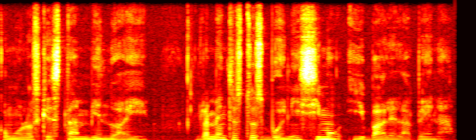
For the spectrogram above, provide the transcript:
como los que están viendo ahí. Realmente esto es buenísimo y vale la pena.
